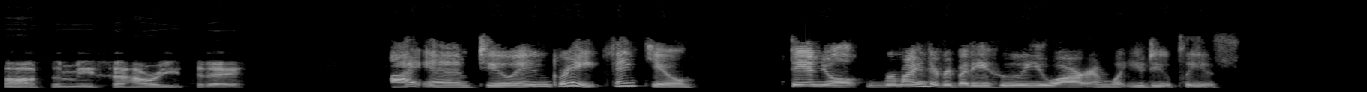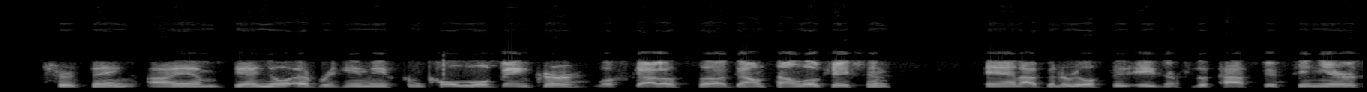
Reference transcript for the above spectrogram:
Awesome, Mesha. How are you today? I am doing great. Thank you. Daniel, remind everybody who you are and what you do, please. Sure thing. I am Daniel Ebrahimi from Coldwell Banker, Los Gatos uh, downtown location. And I've been a real estate agent for the past 15 years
